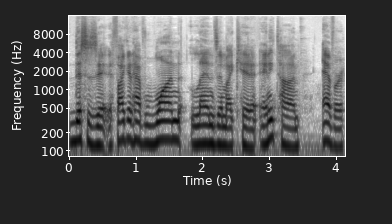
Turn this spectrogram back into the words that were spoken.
this is it. If I could have one lens in my kit at any time ever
